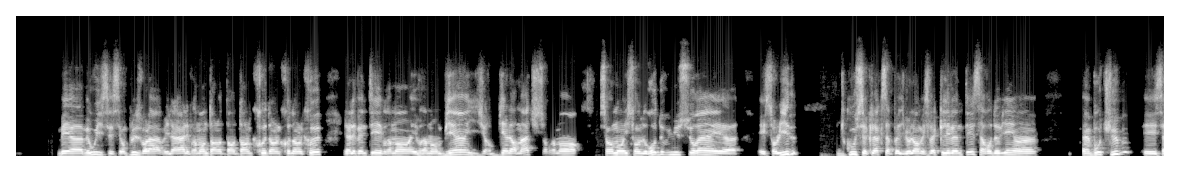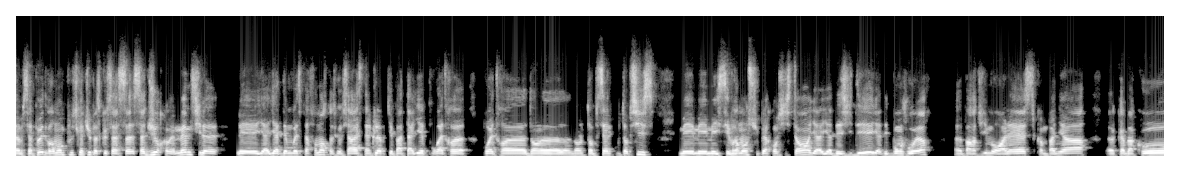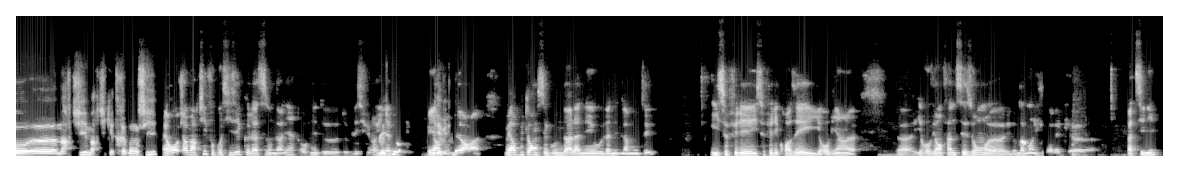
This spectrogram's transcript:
Mais, euh, mais oui, c'est en plus, voilà, Villarreal est vraiment dans, dans, dans, le creux, dans le creux, dans le creux. Et là, Levante est vraiment, est vraiment bien. Ils gèrent bien leur match. Ils sont vraiment, ils sont, vraiment, ils sont redevenus sereins et, euh, et solides. Du coup, c'est clair que ça peut être violent. Mais c'est vrai que Levante, ça redevient un beau tube. Et ça, ça, peut être vraiment plus qu'un tube parce que ça, ça, ça, dure quand même, même si il y, a, y a des mauvaises performances, parce que ça reste un club qui n'est pas taillé pour être, pour être euh, dans, le, dans le top 5 ou le top 6 mais, mais, mais c'est vraiment super consistant. Il y a, il y a des idées, il y a des bons joueurs. Euh, Bardi, Morales, Campagna, euh, Kabako, euh, Marty, Marty qui est très bon aussi. Mais Roger Marty, il faut préciser que la saison dernière, il revenait de, de blessure. Il avait meilleur, il buteur, meilleur buteur en Segunda l'année l'année de la montée. Il se fait les, il se fait les croisés et il revient, euh, il revient en fin de saison, euh, notamment il joue avec euh, Pazzini.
